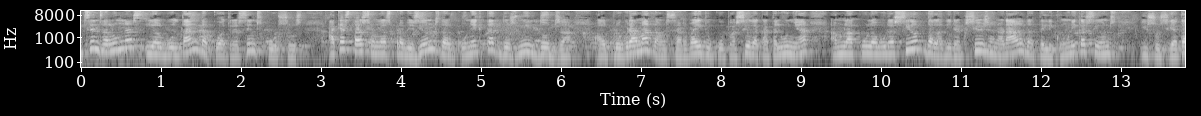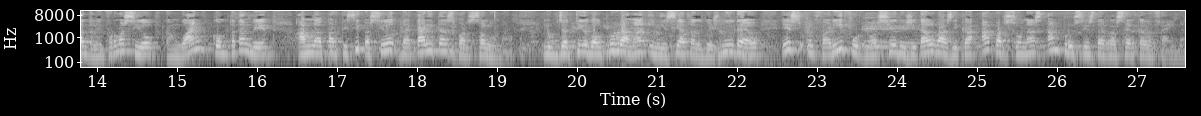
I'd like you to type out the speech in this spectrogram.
800 alumnes i al voltant de 400 cursos. Aquestes són les previsions del Connecta't 2012, el programa del Servei d'Ocupació de Catalunya amb la col·laboració de la Direcció General de Telecomunicacions i Societat de la Informació, que enguany compta també amb la participació de Càritas Barcelona. L'objectiu del programa, iniciat el 2010, és oferir formació digital bàsica a persones en procés de recerca de feina.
